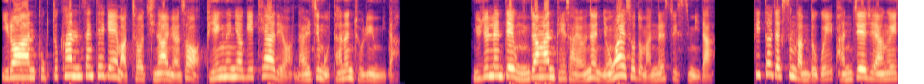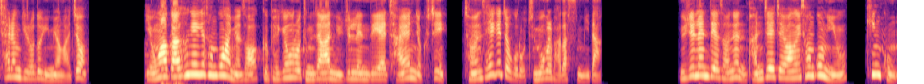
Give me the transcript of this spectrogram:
이러한 독특한 생태계에 맞춰 진화하면서 비행 능력이 퇴화되어 날지 못하는 조류입니다. 뉴질랜드의 웅장한 대자연은 영화에서도 만날 수 있습니다. 피터 잭슨 감독의 반지의 제왕의 촬영지로도 유명하죠. 영화가 흥행에 성공하면서 그 배경으로 등장한 뉴질랜드의 자연 역시 전 세계적으로 주목을 받았습니다. 뉴질랜드에서는 반지의 제왕의 성공 이후 킹콩,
